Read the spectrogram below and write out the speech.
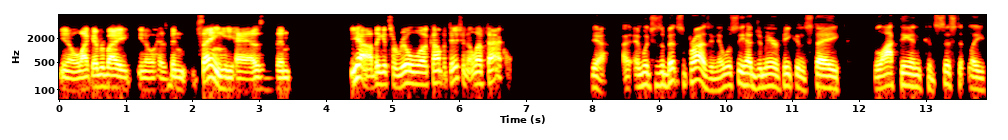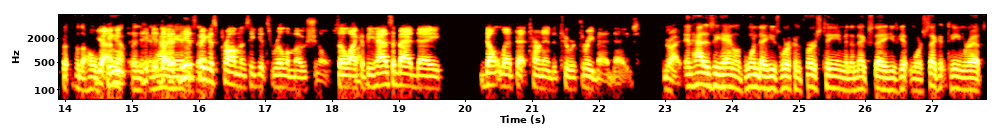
you know, like everybody you know has been saying he has, then yeah, I think it's a real uh, competition at left tackle. Yeah, and which is a bit surprising. Now we'll see how Jahmir if he can stay locked in consistently for, for the whole yeah, camp I mean, and, and how he his that. biggest problem is he gets real emotional. So like right. if he has a bad day, don't let that turn into two or three bad days. Right. And how does he handle if one day he's working first team and the next day he's getting more second team reps?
